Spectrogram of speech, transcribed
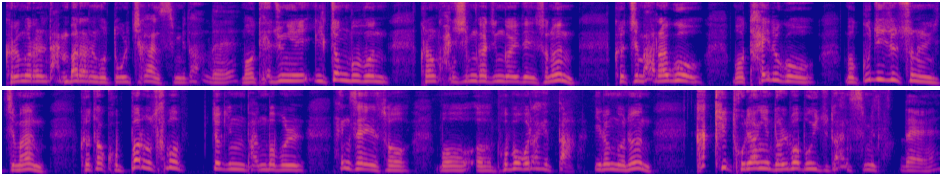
그런 거를 남발하는 것도 옳지가 않습니다. 네. 뭐 대중이 일정 부분 그런 관심 가진 거에 대해서는 그렇지 말라고 뭐 타이르고 뭐 꾸짖을 수는 있지만 그렇다고 곧바로 사법 적인 방법을 행사해서 뭐 어, 보복을 하겠다 이런 거는 극히 도량이 넓어 보이지도 않습니다. 네.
